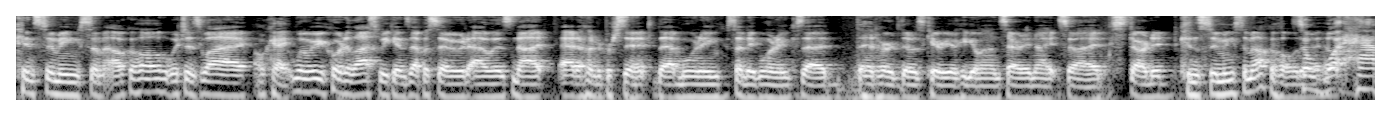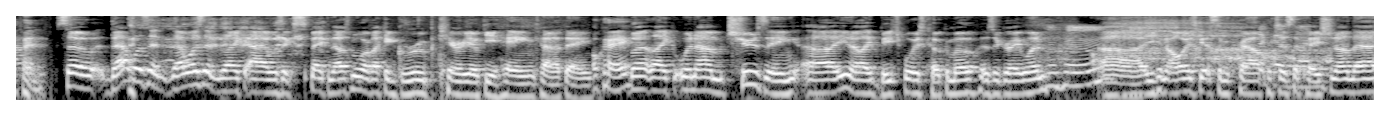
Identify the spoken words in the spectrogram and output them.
consuming some alcohol, which is why Okay. when we recorded last weekend's episode, I was not at 100% that morning, Sunday morning, because I had heard there was karaoke going on Saturday night, so I started consuming some alcohol. so to help. what happened? So that wasn't that wasn't like I was expecting. That was more of like a group karaoke hang kind of thing. Okay. But like when I'm choosing, uh, you know, like Beach Boys Kokomo is a great one. Uh, you can always get some crowd That's a participation on that.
